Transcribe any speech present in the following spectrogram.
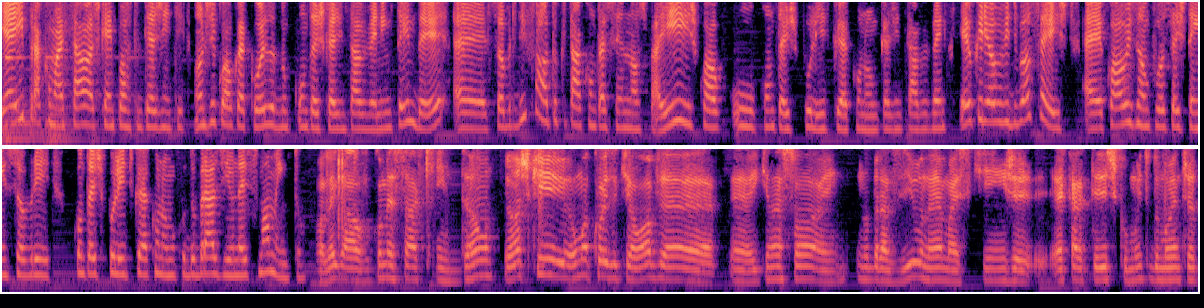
E aí, para começar, eu acho que é importante a gente, antes de qualquer coisa, no contexto que a gente está vivendo, entender é, sobre de fato o que está acontecendo no nosso país, qual o contexto político e econômico que a gente está vivendo. Eu queria ouvir de vocês, é, qual a visão que vocês têm sobre o contexto político e econômico do Brasil nesse momento. Oh, legal, vou começar aqui então. Eu acho que uma coisa que é óbvia é, é e que não é só no Brasil, né, mas que é característico muito do momento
